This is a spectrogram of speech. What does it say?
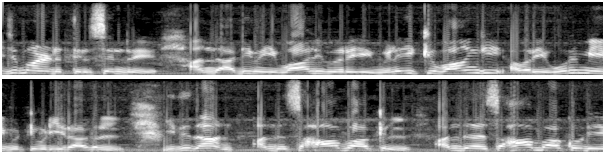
எஜமானிடத்தில் சென்று அந்த அடிமை வாலிபரை விலைக்கு வாங்கி அவரை உரிமையை விட்டு விடுகிறார்கள். இதுதான் அந்த சஹாபாக்கள் அந்த சஹாபாக்களுடைய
